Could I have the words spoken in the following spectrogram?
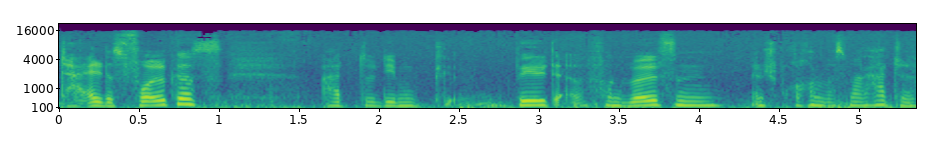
Teil des Volkes hat dem Bild von Wölfen entsprochen, was man hatte.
